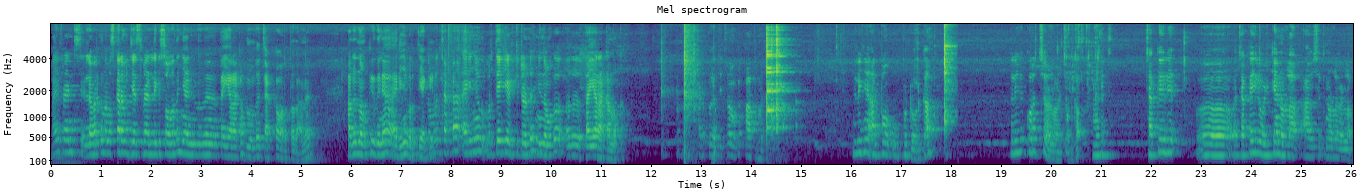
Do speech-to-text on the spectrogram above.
ഹായ് ഫ്രണ്ട്സ് എല്ലാവർക്കും നമസ്കാരം. വിജയസ് വേൾഡിലേക്ക് സ്വാഗതം. ഞാൻ ഇന്ന് തയ്യാറാക്കാൻ പോകുന്നത് ചക്ക വറുത്തതാണ്. അത് നമുക്ക് ഇതിനെ അരിഞ്ഞ് വൃത്തിയാക്കി നമ്മൾ ചക്ക അരിഞ്ഞ് വൃത്തിയാക്കി എടുത്തിട്ടുണ്ട്. ഇനി നമുക്ക് അത് തയ്യാറാക്കാൻ നോക്കാം. അടുപ്പ് കത്തിച്ച് നമുക്ക് പാത്രം വെക്കാം. ഇതിലേക്ക് അല്പം ഉപ്പിട്ട് കൊടുക്കാം. ഇതിലേക്ക് കുറച്ച് വെള്ളം ഒഴിച്ചു കൊടുക്കാം. നമുക്ക് ചക്കയിൽ ചക്കയിൽ ഒഴിക്കാനുള്ള ആവശ്യത്തിനുള്ള വെള്ളം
